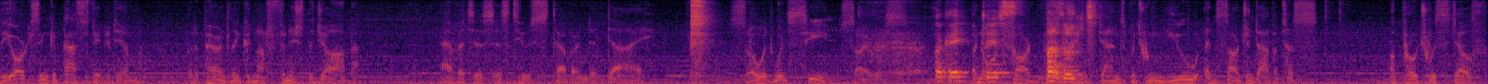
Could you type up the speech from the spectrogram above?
The orcs incapacitated him, but apparently could not finish the job. Avitus is too stubborn to die. So it would seem, Cyrus. Okej, An to Orc jest guard bardzo logiczne. stands between you and Sergeant Avitus. Approach with stealth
